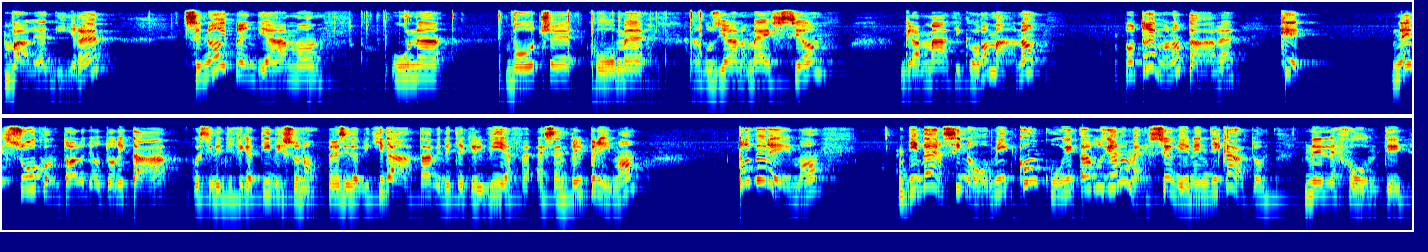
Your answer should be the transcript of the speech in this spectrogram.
Vale a dire, se noi prendiamo una voce come Arusiano Messio, grammatico romano, potremo notare che nel suo controllo di autorità, questi identificativi sono presi da Wikidata, vedete che il VIAF è sempre il primo, troveremo diversi nomi con cui Arusiano Messio viene indicato nelle fonti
